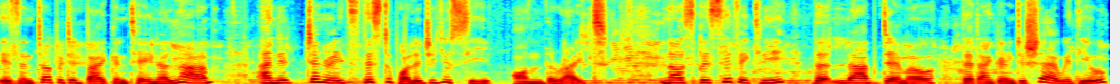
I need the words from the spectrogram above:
is interpreted by Container Lab, and it generates this topology you see on the right. Now, specifically, the lab demo that I'm going to share with you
